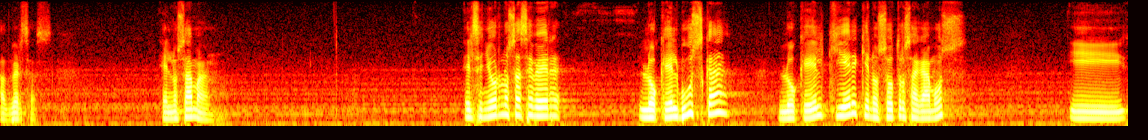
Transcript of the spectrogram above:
adversas. Él nos ama. El Señor nos hace ver lo que Él busca, lo que Él quiere que nosotros hagamos y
